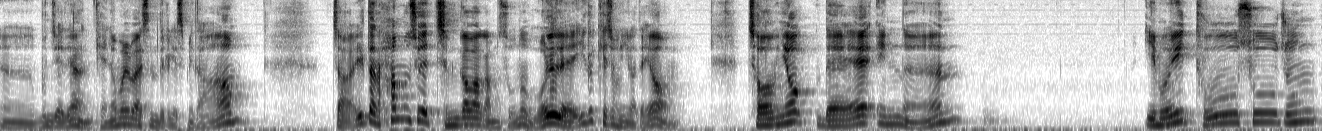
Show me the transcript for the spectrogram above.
어, 문제에 대한 개념을 말씀드리겠습니다. 자, 일단 함수의 증가와 감소는 원래 이렇게 정의가 돼요. 정역 내에 있는 임의 두 수 중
